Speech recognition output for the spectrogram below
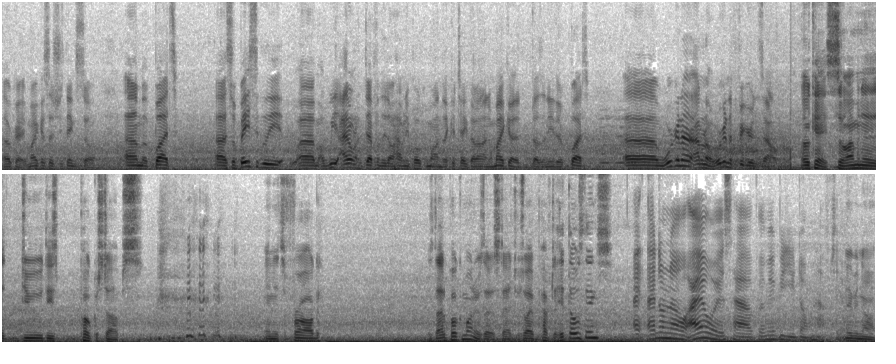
I think so. Okay, Micah says she thinks so. Um, but uh, so basically, um, we I don't definitely don't have any Pokemon that could take that on, and Micah doesn't either. But uh, we're gonna I don't know we're gonna figure this out. Okay, so I'm gonna do these Pokestops, and it's a frog. Is that a Pokemon or is that a statue? So I have to hit those things? I, I don't know. I always have, but maybe you don't have to. Maybe not.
